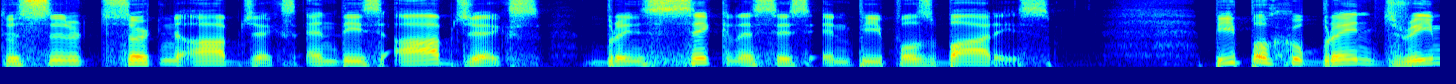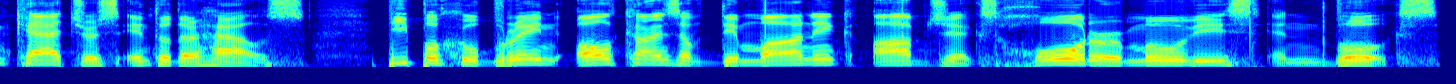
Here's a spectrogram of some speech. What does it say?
to certain objects and these objects bring sicknesses in people's bodies. People who bring dream catchers into their house, people who bring all kinds of demonic objects, horror movies and books,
